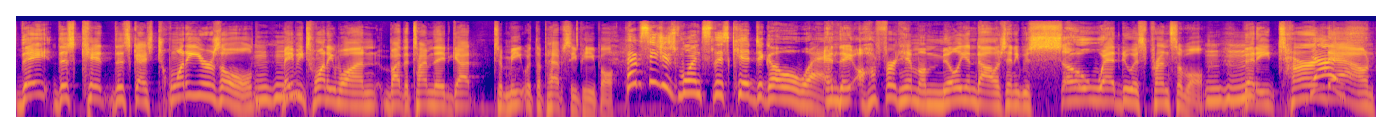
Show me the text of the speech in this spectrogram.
They, this kid, this guy's 20 years old, Mm-hmm. maybe 21 by the time they'd got to meet with the Pepsi people. Pepsi just wants this kid to go away. And they offered him a million dollars, and he was so wed to his principal that he turned Yes. down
